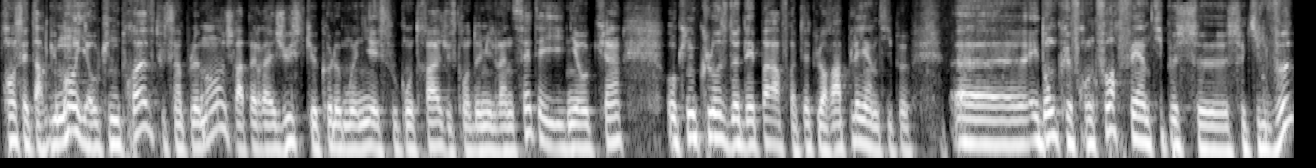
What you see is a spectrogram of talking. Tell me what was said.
prend cet argument, il n'y a aucune preuve tout simplement. Je rappellerai juste que Colomouani est sous contrat jusqu'en 2027 et il n'y a aucun, aucune clause de départ, il faudrait peut-être le rappeler un petit peu. Euh, et donc Francfort fait un petit peu ce, ce qu'il veut,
